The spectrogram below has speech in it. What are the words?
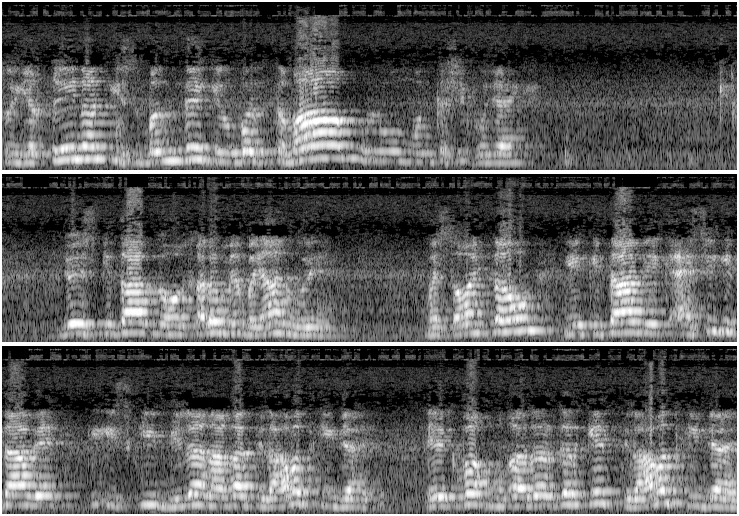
تو یقیناً اس بندے کے اوپر تمام علوم منکشف ہو جائیں گے۔ جو اس کتاب لوہ قلم میں بیان ہوئے ہیں۔ میں سمجھتا ہوں یہ کتاب ایک ایسی کتاب ہے کہ اس کی بلا ناغا تلاوت کی جائے، ایک وقت مقرر کر کے تلاوت کی جائے،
